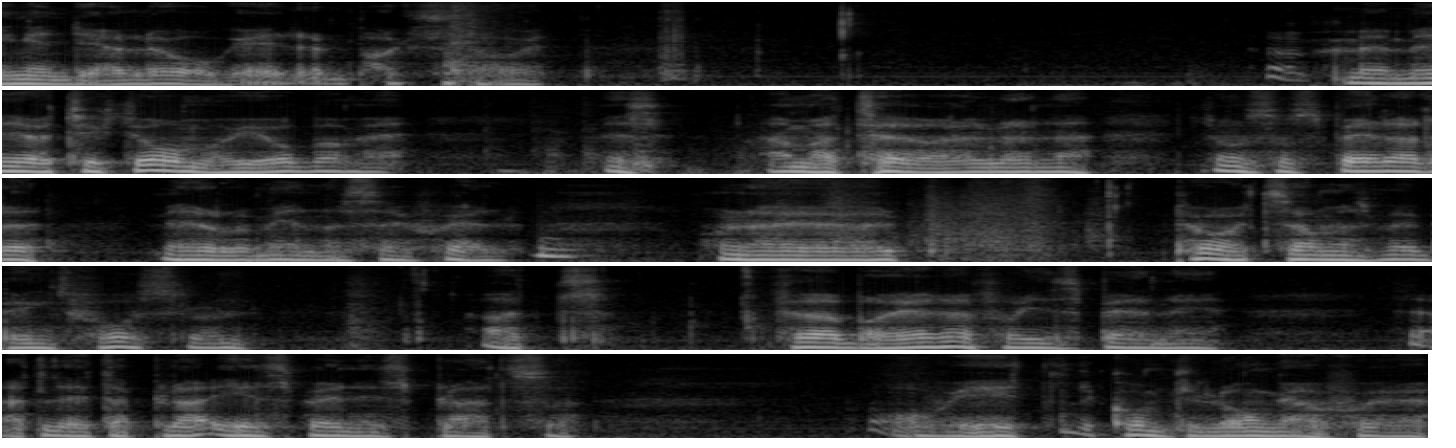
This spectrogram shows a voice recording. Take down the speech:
ingen, dialog i den praktiskt taget. Men, men jag tyckte om att jobba med amatörer, eller de som spelade mer eller mindre sig själv. Mm. Och när jag höll på tillsammans med Bengt Forslund att förbereda för inspelning, att leta inspelningsplatser. Och vi kom till Långasjö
